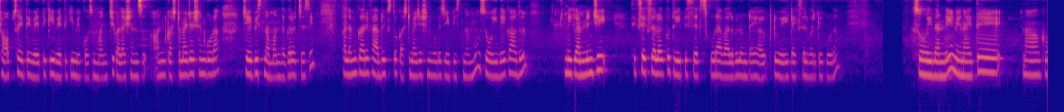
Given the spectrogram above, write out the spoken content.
షాప్స్ అయితే వెతికి వెతికి మీకోసం మంచి కలెక్షన్స్ అండ్ కస్టమైజేషన్ కూడా చేపిస్తున్నాం. మన దగ్గర వచ్చేసి కలంకారీ ఫ్యాబ్రిక్స్తో కస్టమైజేషన్ కూడా చేపిస్తున్నాము. సో ఇదే కాదు మీకు ఎం నుంచి సిక్స్ ఎక్స్ఎల్ వరకు త్రీ పీస్ సెట్స్ కూడా అవైలబుల్ ఉంటాయి అప్ టు ఎయిట్ ఎక్స్ఎల్ వరకు కూడా. సో ఇదండి. నేనైతే నాకు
